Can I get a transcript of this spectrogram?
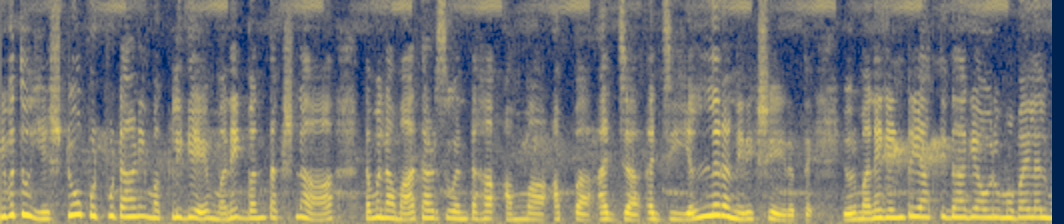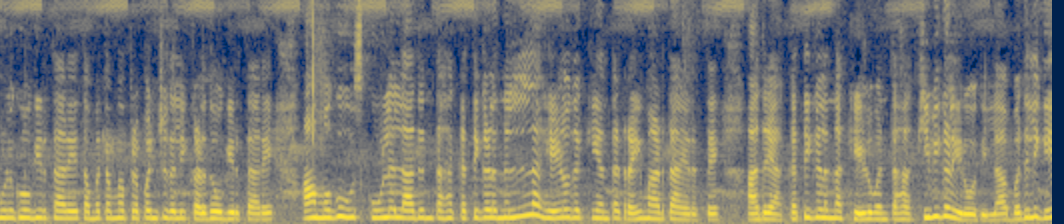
ಇವತ್ತು ಎಷ್ಟೋ ಪುಟ್ಪುಟಾಣಿ ಮಕ್ಕಳಿಗೆ ಮನೆಗೆ ಬಂದ ತಕ್ಷಣ ತಮ್ಮನ್ನ ಮಾತಾಡಿಸುವಂತಹ ಅಮ್ಮ, ಅಪ್ಪ, ಅಜ್ಜ, ಅಜ್ಜಿ ಎಲ್ಲರ ನಿರೀಕ್ಷೆ ಇರುತ್ತೆ. ಇವರು ಮನೆಗೆ ಎಂಟ್ರಿ ಆಗ್ತಿದ್ದ ಹಾಗೆ ಅವರು ಮೊಬೈಲಲ್ಲಿ ಮುಳುಗೋಗಿರ್ತಾರೆ ತಮ್ಮ ತಮ್ಮ ಪ್ರಪಂಚದಲ್ಲಿ ಕಳೆದು ಹೋಗಿರ್ತಾರೆ. ಆ ಮಗು ಸ್ಕೂಲಲ್ಲಾದಂತಹ ಕತೆಗಳನ್ನೆಲ್ಲ ಹೇಳೋದಕ್ಕೆ ಅಂತ ಟ್ರೈ ಮಾಡ್ತಾ ಇರುತ್ತೆ. ಆದರೆ ಆ ಕತೆಗಳನ್ನು ಕೇಳುವಂತಹ ಕಿವಿಗಳಿರೋದಿಲ್ಲ. ಬದಲಿಗೆ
